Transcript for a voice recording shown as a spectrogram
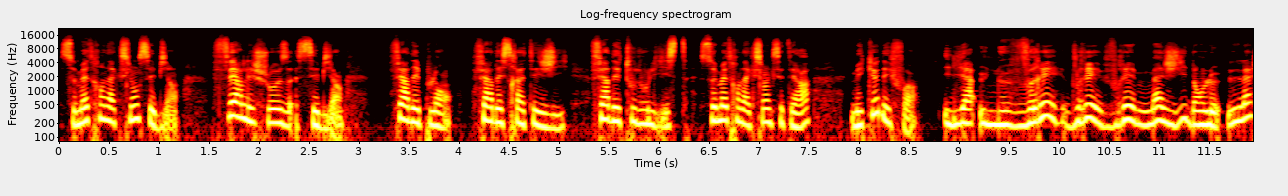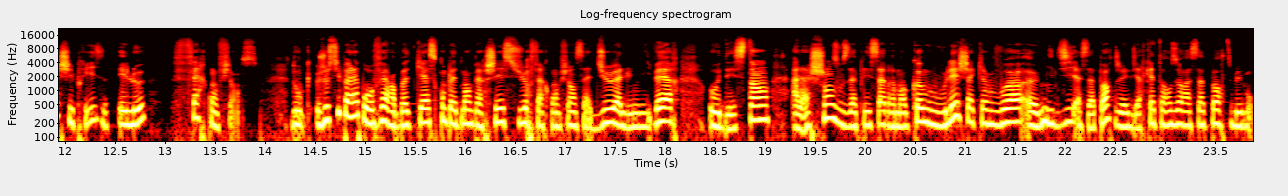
se mettre en action, c'est bien. Faire les choses, c'est bien. Faire des plans, faire des stratégies, faire des to-do list, se mettre en action, etc. Mais que des fois, il y a une vraie, vraie, vraie magie dans le lâcher prise et le faire confiance. Donc, je suis pas là pour vous faire un podcast complètement perché sur faire confiance à Dieu, à l'univers, au destin, à la chance, vous appelez ça vraiment comme vous voulez. Chacun voit euh, midi à sa porte, j'allais dire 14 heures à sa porte, mais bon,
